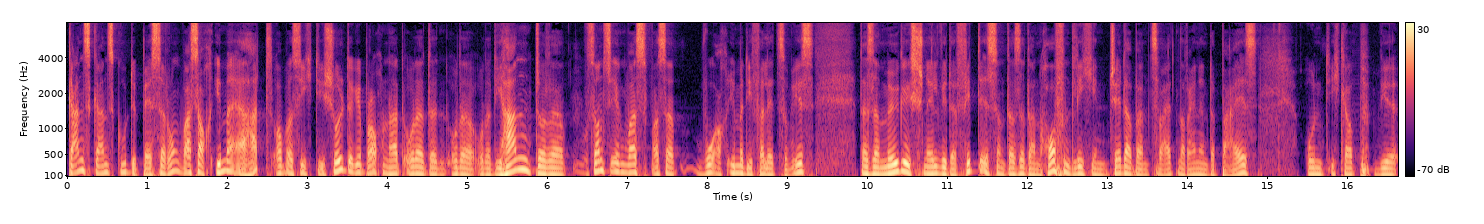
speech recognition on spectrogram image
ganz, ganz gute Besserung, was auch immer er hat, ob er sich die Schulter gebrochen hat oder, den, oder, oder die Hand oder sonst irgendwas, was er, wo auch immer die Verletzung ist, dass er möglichst schnell wieder fit ist und dass er dann hoffentlich in Jeddah beim zweiten Rennen dabei ist und ich glaube, wir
